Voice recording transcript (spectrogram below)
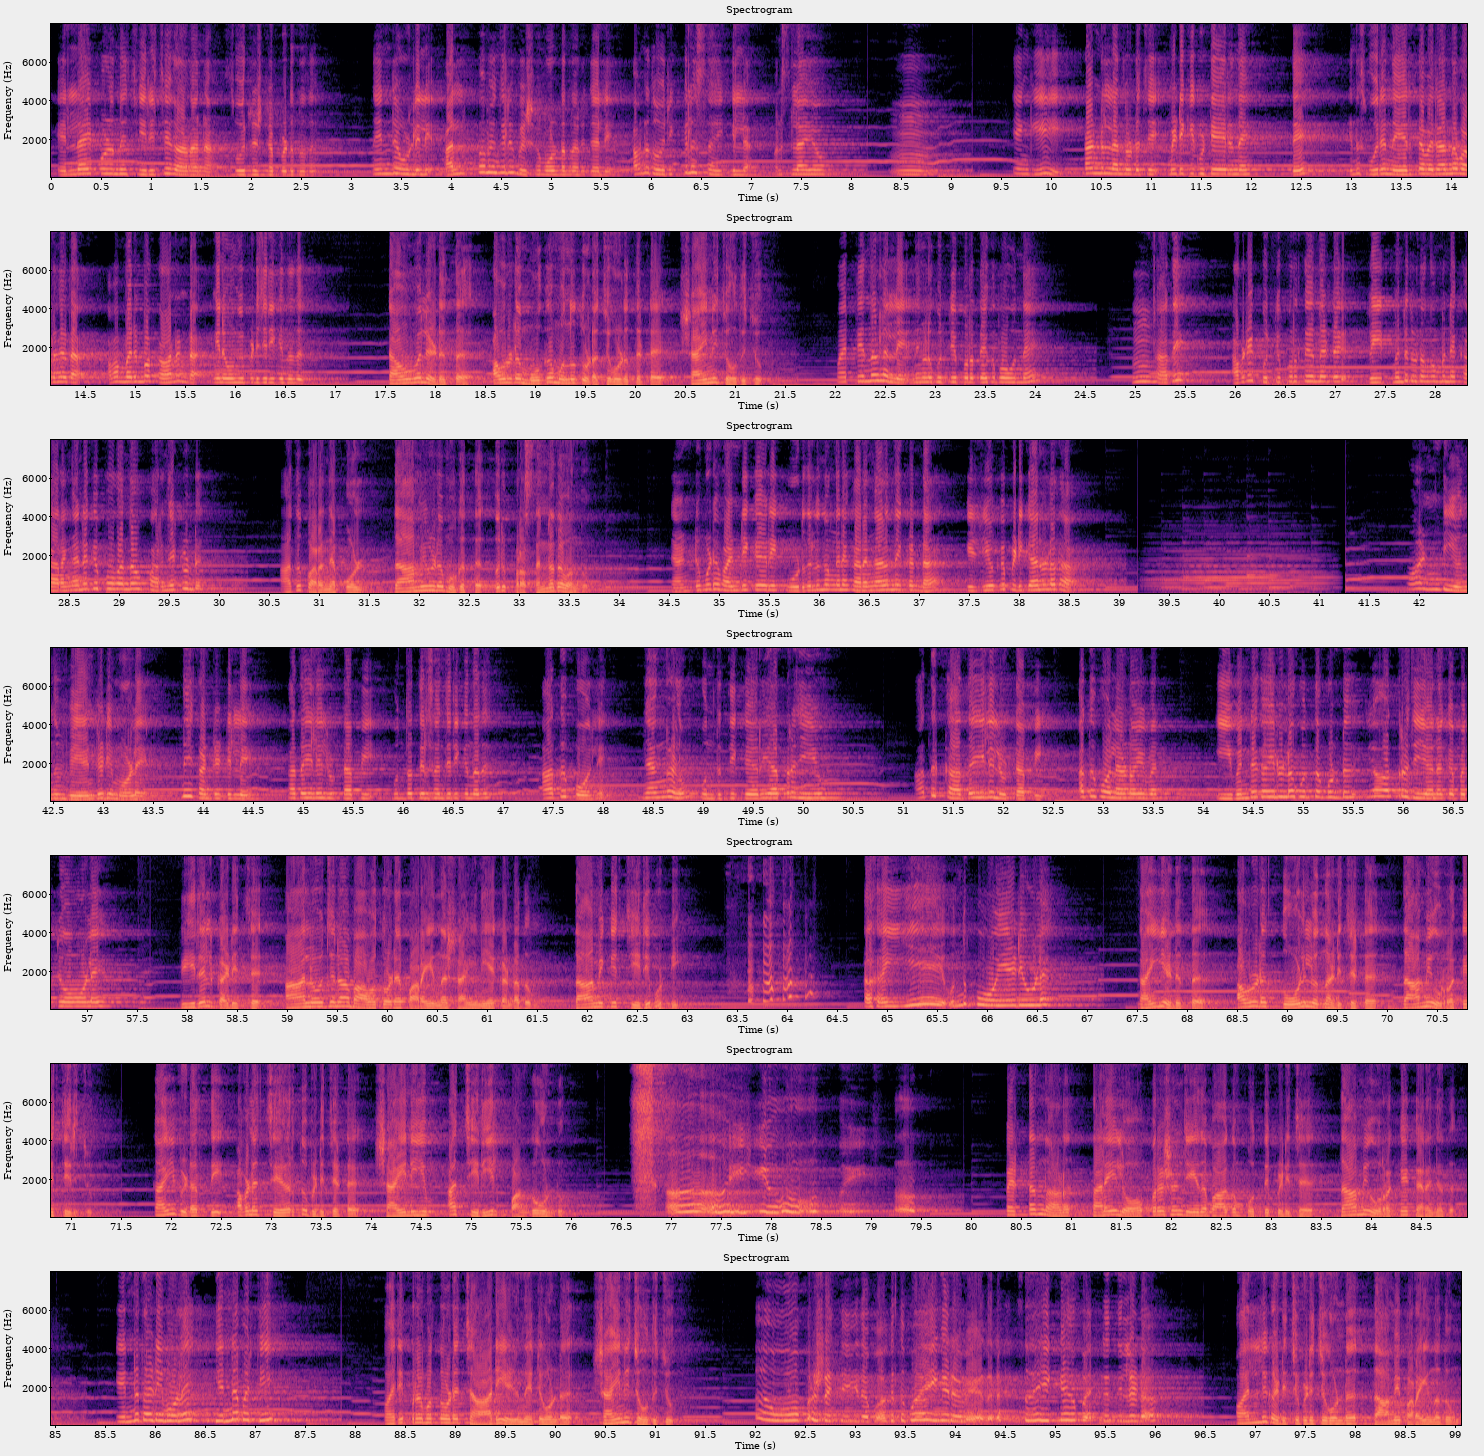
എല്ലായ്പ്പോഴും നീ ചിരിച്ചു കാണാനാ സൂര്യൻ ഇഷ്ടപ്പെടുന്നത്. നിന്റെ ഉള്ളിൽ അല്പമെങ്കിലും വിഷമമുണ്ടെന്നറിഞ്ഞാൽ അവനത് ഒരിക്കലും സഹിക്കില്ല. മനസ്സിലായോ. എങ്കി കണ്ടില്ല തുടച്ച് മിടുക്കി കുട്ടിയായിരുന്നേ. ദേ ഇന്ന് സൂര്യൻ നേരത്തെ വരാന്ന് പറഞ്ഞതാ. അവൻ വരുമ്പോ കാണണ്ട ഇങ്ങനെ ഊങ്ങി പിടിച്ചിരിക്കുന്നത്. ടവലെടുത്ത് അവളുടെ മുഖം ഒന്ന് തുടച്ചു കൊടുത്തിട്ട് ഷൈനി ചോദിച്ചു. മറ്റന്നാളല്ലേ നിങ്ങൾ കുറ്റിപ്പുറത്തേക്ക് പോകുന്നേ? ഉം അതെ. അവിടെ കുറ്റിപ്പുറത്ത് നിന്നിട്ട് ട്രീറ്റ്മെന്റ് തുടങ്ങും മുന്നേ കറങ്ങാനൊക്കെ പോകാന്ന് പറഞ്ഞിട്ടുണ്ട്. അത് പറഞ്ഞപ്പോൾ ദാമിയുടെ മുഖത്ത് ഒരു പ്രസന്നത വന്നു. രണ്ടും കൂടെ വണ്ടി കയറി കൂടുതലൊന്നും അങ്ങനെ കറങ്ങാനും നിൽക്കണ്ട. കിഴിയൊക്കെ പിടിക്കാനുള്ളതാ. വണ്ടിയൊന്നും വേണ്ടടി മോളെ. നീ കണ്ടിട്ടില്ലേ കഥയിലെ ലുട്ടാപ്പി കുന്തത്തിൽ സഞ്ചരിക്കുന്നത്? അതുപോലെ ഞങ്ങളും കുന്തത്തിൽ കയറി യാത്ര ചെയ്യും. അത് കഥയിലെ ലുട്ടാപ്പി. അതുപോലാണോ ഇവൻ? ഇവന്റെ കയ്യിലുള്ള കുന്തം കൊണ്ട് യാത്ര ചെയ്യാനൊക്കെ പറ്റുമോ മോളെ? വിരൽ കടിച്ച് ആലോചനാഭാവത്തോടെ പറയുന്ന ഷൈനിയെ കണ്ടതും ദാമിക്ക് ചിരി പൊട്ടി. അയ്യേ ഒന്ന് പോയേടിയോളെ കൈയെടുത്ത് അവളുടെ തോളിൽ ഒന്ന് അടിച്ചിട്ട് ദാമി ഉറക്കെ ചിരിച്ചു. കൈ വിടർത്തി അവളെ ചേർത്തു പിടിച്ചിട്ട് ഷൈനിയും ആ ചിരിയിൽ പങ്കുകൊണ്ടു. പെട്ടെന്നാണ് തലയിൽ ഓപ്പറേഷൻ ചെയ്ത ഭാഗം പൊത്തിപ്പിടിച്ച് ദാമി ഉറക്കെ കരഞ്ഞത്. എന്നെ തടി മോളെ? എന്നെ പറ്റി? പരിഭ്രമത്തോടെ ചാടി എഴുന്നേറ്റുകൊണ്ട് ഷൈനി ചോദിച്ചു. ഓപ്പറേഷൻ ചെയ്ത ഭാഗത്ത് ഭയങ്കര വേദന. സഹിക്കാൻ പറ്റുന്നില്ലടാ. പല്ല് കടിച്ചു പിടിച്ചുകൊണ്ട് ദാമി പറയുന്നതും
